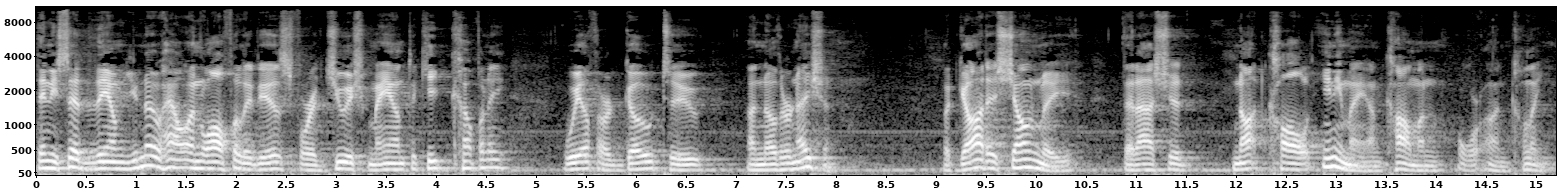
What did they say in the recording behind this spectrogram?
Then he said to them, You know how unlawful it is for a Jewish man to keep company with or go to another nation. But God has shown me that I should not call any man common or unclean.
